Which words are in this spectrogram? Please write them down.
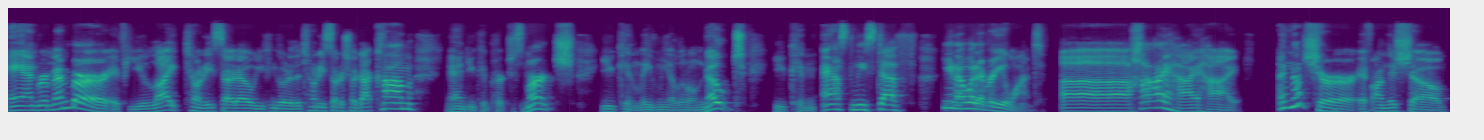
And remember, if you like Tony Soto, you can go to the TonySotoShow.com and you can purchase merch. You can leave me a little note. You can ask me stuff, you know, whatever you want. Uh, hi, hi, hi. I'm not sure if on this show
